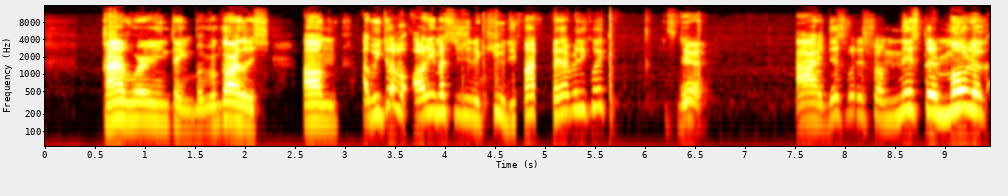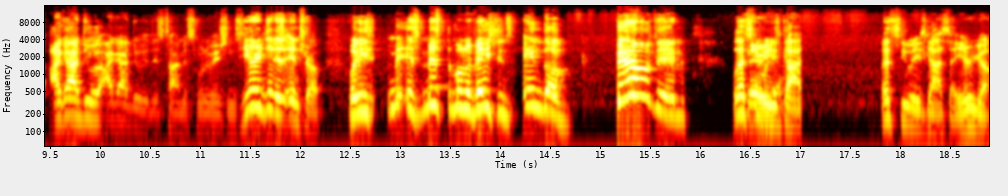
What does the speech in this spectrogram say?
Kind of worrying thing. But regardless, um, uh, we do have an audio message in the queue. Do you mind if I play that really quick? Let's do it. All right, this one is from Mr. Motive. I gotta do it. I gotta do it this time, Mr. Motivations. Here he already did his intro, but he's it's Mr. Motivations in the building. Let's There see what we he's got. Let's see what he's got to say. Here we go.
